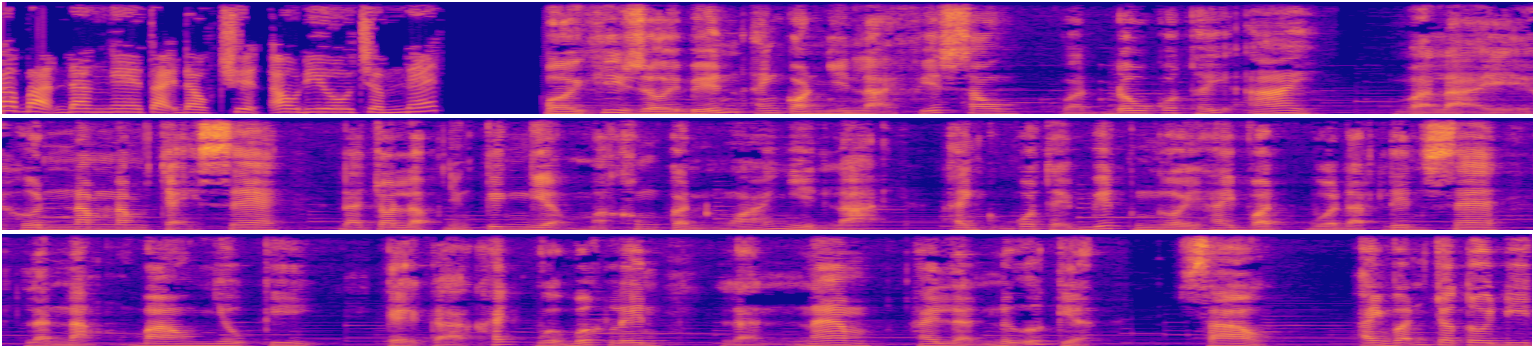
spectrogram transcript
Các bạn đang nghe tại đọc chuyện audio.net Bởi khi rời bến, anh còn nhìn lại phía sau và đâu có thấy ai. Và lại hơn 5 năm chạy xe, đã cho Lập những kinh nghiệm mà không cần ngoái nhìn lại. Anh cũng có thể biết người hay vật vừa đặt lên xe là nặng bao nhiêu ký. Kể cả khách vừa bước lên là nam hay là nữ kìa. Sao? Anh vẫn cho tôi đi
